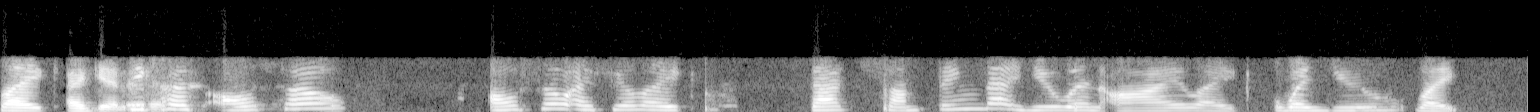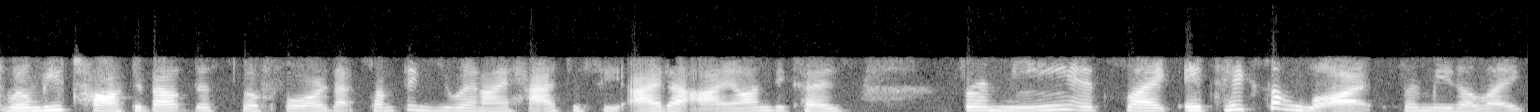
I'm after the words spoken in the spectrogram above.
Like I get it. because also also I feel like that's something that you and I like when you like when we talked about this before, that's something you and I had to see eye to eye on because for me it's like it takes a lot for me to like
